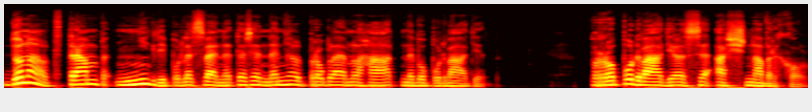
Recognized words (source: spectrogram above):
Donald Trump nikdy podle své neteře neměl problém lhát nebo podvádět. Propodváděl se až na vrchol,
